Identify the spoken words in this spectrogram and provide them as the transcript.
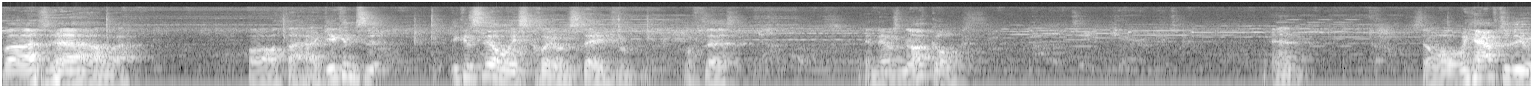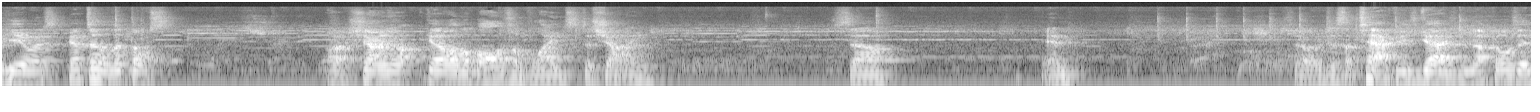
but uh, well, what the heck? You can you can still at least clear the stage with this. And there's Knuckles. And so what we have to do here is we have to let those uh, shine up, get all the balls of lights to shine. So and so just attack these guys with knuckles, and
